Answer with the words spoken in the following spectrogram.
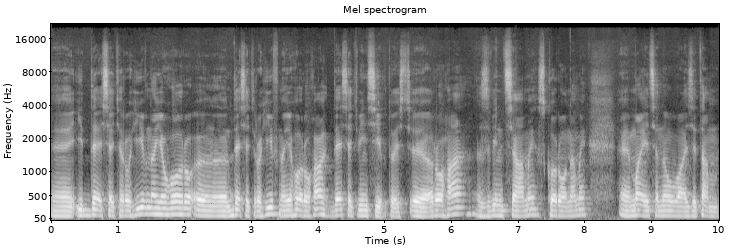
Е, І 10 рогів на його е, 10 рогів на його рогах, 10 вінців. Тобто е, рога з вінцями, з коронами е, мається на увазі там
